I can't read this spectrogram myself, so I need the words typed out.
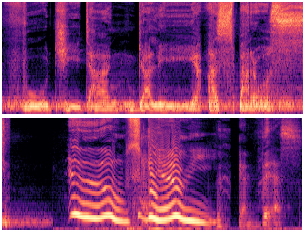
fuchitang gali asparos. Ooh, scary. And this.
